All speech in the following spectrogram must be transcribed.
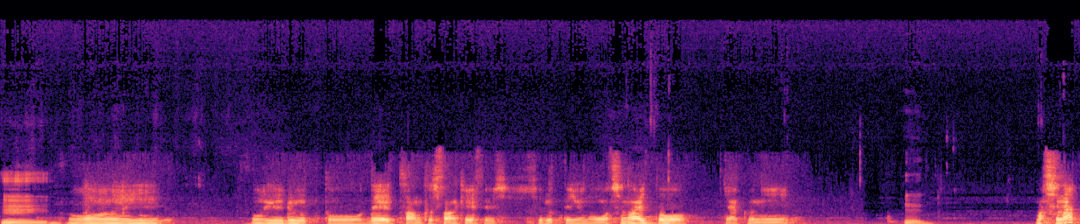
うん。そういう、そういうルートでちゃんと資産形成しするっていうのをしないと、逆に、うん。まあ、しな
